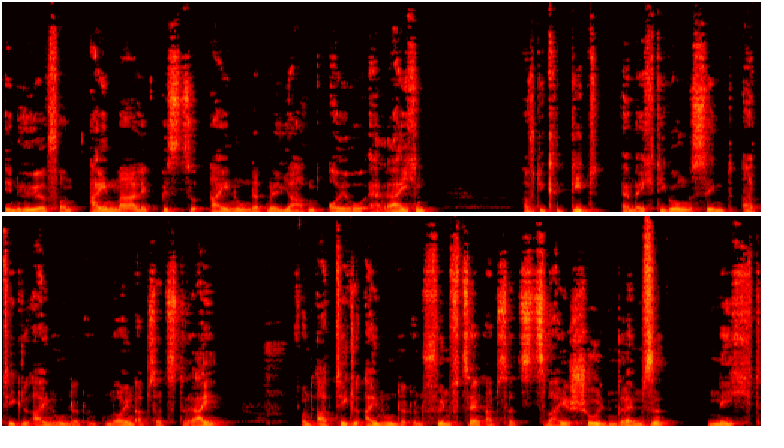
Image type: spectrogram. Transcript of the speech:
in Höhe von einmalig bis zu 100 Milliarden Euro erreichen. Auf die Kreditermächtigung sind Artikel 109 Absatz 3 und Artikel 115 Absatz 2 Schuldenbremse nicht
